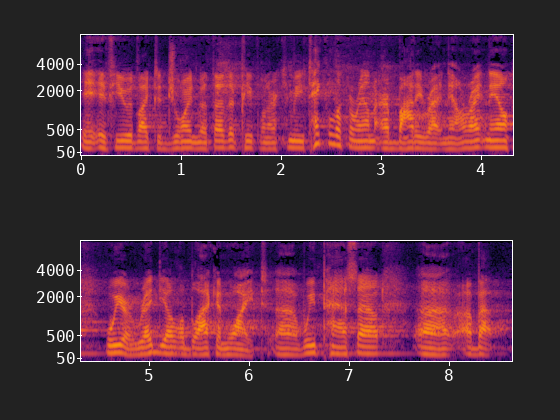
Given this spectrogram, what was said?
if you would like to join with other people in our community, take a look around our body right now. Right now, we are red, yellow, black, and white. Uh, we pass out uh, about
